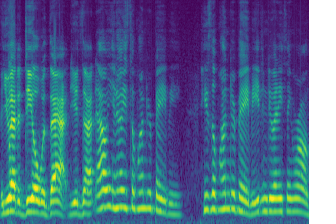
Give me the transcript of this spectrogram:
you had to deal with that you'd not oh you know he's the wonder baby He's the Wonder Baby. He didn't do anything wrong.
